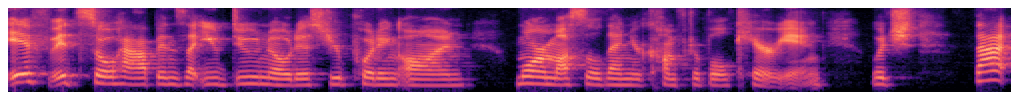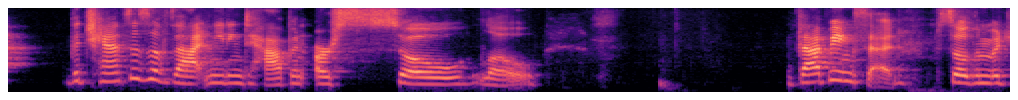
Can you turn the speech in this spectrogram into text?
if it so happens that you do notice you're putting on more muscle than you're comfortable carrying, which that the chances of that needing to happen are so low. That being said, so the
